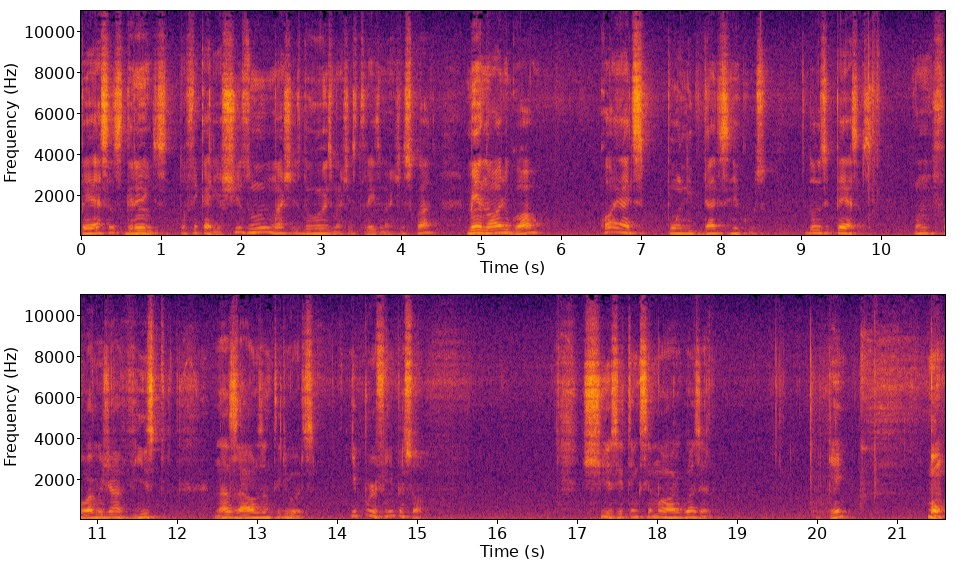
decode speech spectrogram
peças grandes. Então, ficaria x1 mais x2 mais x3 mais x4 menor ou igual. Qual é a disponibilidade desse recurso? 12 peças, conforme já visto nas aulas anteriores. E por fim, pessoal, x tem que ser maior ou igual a zero. Ok? Bom,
